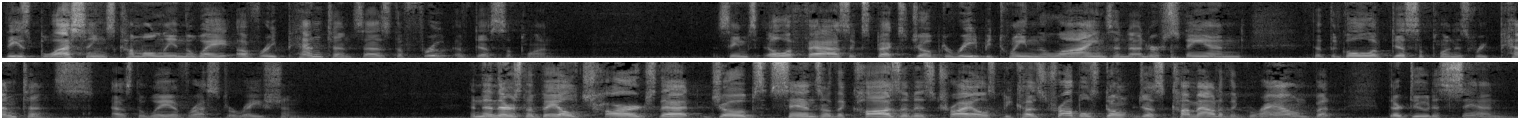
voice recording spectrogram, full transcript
these blessings come only in the way of repentance as the fruit of discipline. It seems Eliphaz expects Job to read between the lines and to understand that the goal of discipline is repentance as the way of restoration. And then there's the veiled charge that Job's sins are the cause of his trials because troubles don't just come out of the ground, but they're due to sin.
